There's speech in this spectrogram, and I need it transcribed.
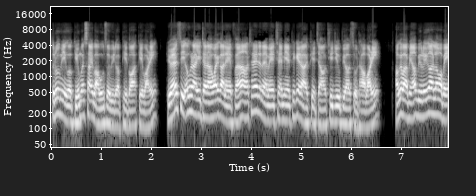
သူတို့မျိုးကို game site ပါဘူးဆိုပြီးတော့ဖြေသွားခဲ့ပါတယ် UFC ဥက္ကဋ္ဌကြီးဒန်နာဝိုက်ကလည်းဗန်အားထိုက်တဲ့တန်ပဲချန်ပီယံဖြစ်ခဲ့တာဖြစ်ကြောင်းချီးကျူးပြောဆိုထားပါတယ်ဟုတ်ကဲ့ပါဗျာဗီဒီယိုလေးကတော့ပဲ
